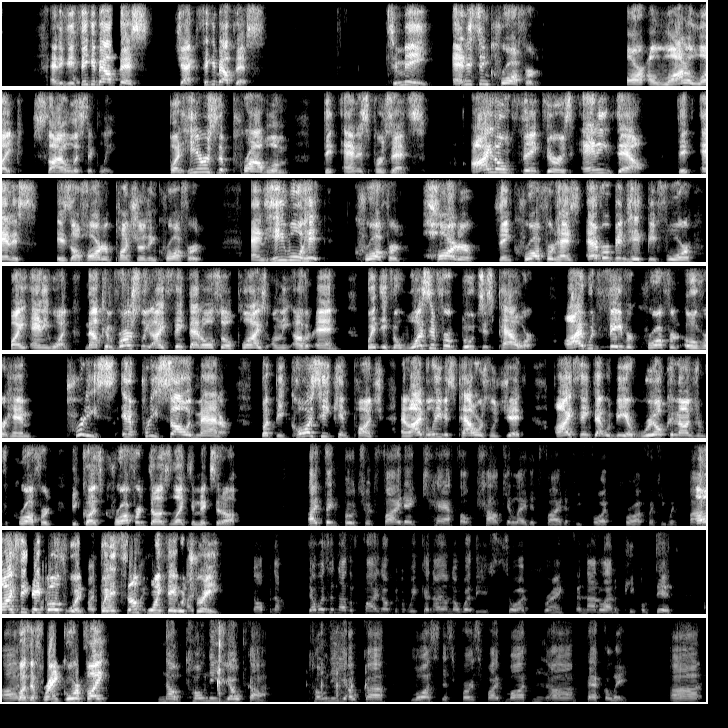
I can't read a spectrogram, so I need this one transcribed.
And if you I- think about this, Jack, think about this. To me, Ennis and Crawford are a lot alike stylistically. But here's the problem that Ennis presents. I don't think there is any doubt that Ennis is a harder puncher than Crawford, and he will hit Crawford harder than Crawford has ever been hit before by anyone. Now, conversely, I think that also applies on the other end. But if it wasn't for Boots's power, I would favor Crawford over him pretty in a pretty solid manner. But because he can punch, and I believe his power is legit, I think that would be a real conundrum for Crawford because Crawford does like to mix it up. I think Boots would fight a careful, calculated fight if he fought Crawford. He would. Oh, I think they both would, but at some point they would I trade. open up. There was another fight over the weekend. I don't know whether you saw it, Frank, and not a lot of people did. Uh, But the Frank Gore fight, no, Tony Yoka. Tony Yoka lost his first fight. Martin uh, Bakole uh,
